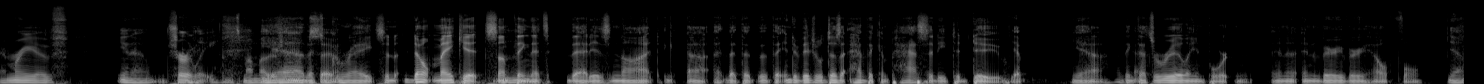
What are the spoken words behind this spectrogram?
memory of. You know, Shirley. That's my mother's yeah, name. that's so, Mm-hmm. great. So don't make it something that's that is not uh, that, the, that the individual doesn't have the capacity to do. Yep. Yeah, I think that's really important and uh, and very very helpful. Yeah.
